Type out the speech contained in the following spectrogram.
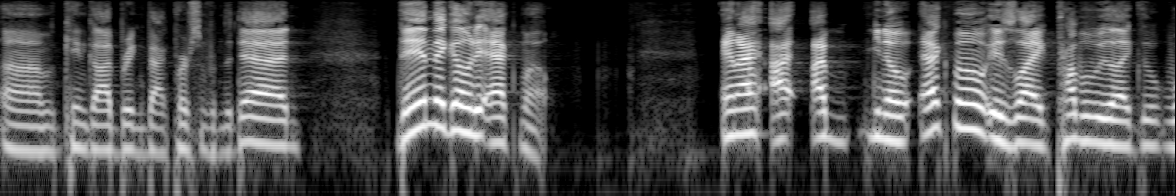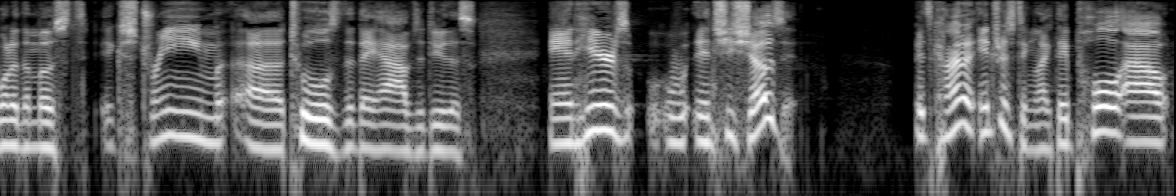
um, can God bring back person from the dead? Then they go into ECMO. And I, I, I, you know, ECMO is like probably like one of the most extreme uh, tools that they have to do this. And here's, and she shows it. It's kind of interesting. Like they pull out,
